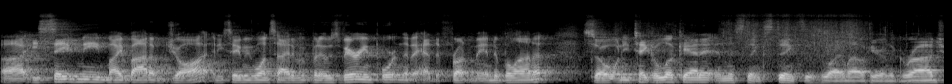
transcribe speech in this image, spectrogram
uh, he saved me my bottom jaw and he saved me one side of it, but it was very important that I had the front mandible on it. So when you take a look at it, and this thing stinks, this is why I'm out here in the garage.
